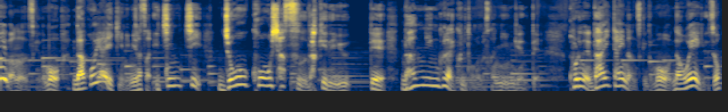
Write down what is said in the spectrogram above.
例えばなんですけども、名古屋駅に皆さん1日乗降者数だけで言って何人ぐらい来ると思いますか？人間って。これね、大体なんですけども、名古屋駅ですよ。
